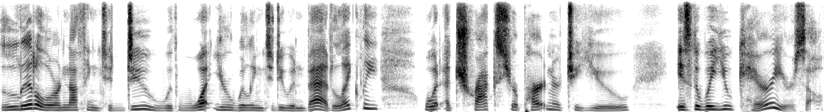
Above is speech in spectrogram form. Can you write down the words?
little or nothing to do with what you're willing to do in bed. Likely, what attracts your partner to you is the way you carry yourself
